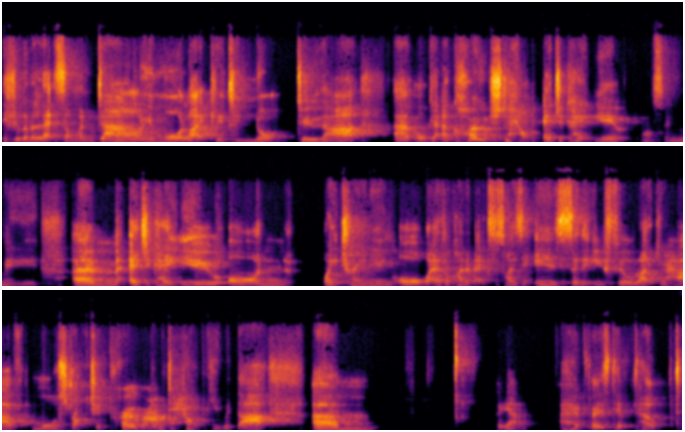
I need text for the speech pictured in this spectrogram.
if you're going to let someone down, you're more likely to not do that. Um, or get a coach to help educate you, also me, um, educate you on weight training or whatever kind of exercise it is so that you feel like you have a more structured program to help you with that um, but yeah I hope those tips helped.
